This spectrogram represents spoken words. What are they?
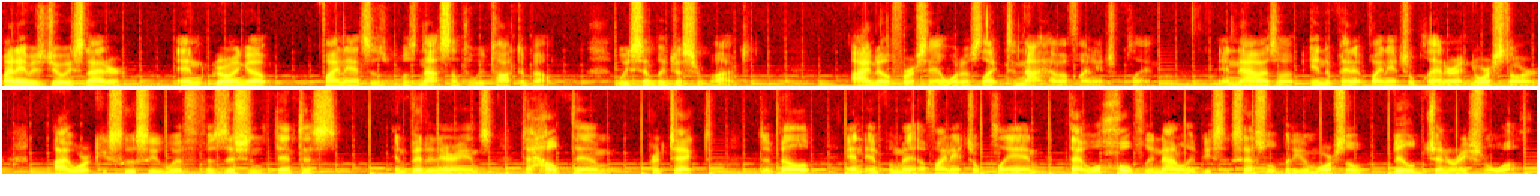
My name is Joey Snyder, and growing up, finances was not something we talked about. We simply just survived. I know firsthand what it's like to not have a financial plan. And now, as an independent financial planner at Northstar, I work exclusively with physicians, dentists, and veterinarians to help them protect, develop, and implement a financial plan that will hopefully not only be successful, but even more so build generational wealth.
